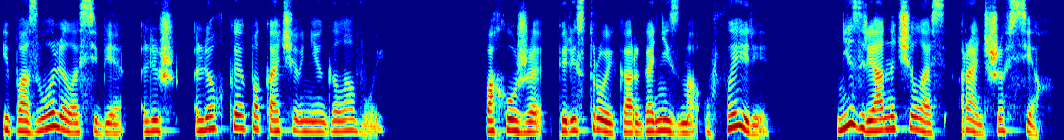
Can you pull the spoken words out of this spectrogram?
и позволила себе лишь легкое покачивание головой. Похоже, перестройка организма у Фейри не зря началась раньше всех.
